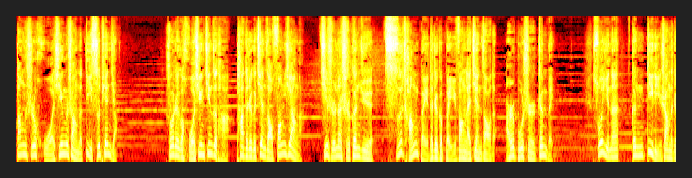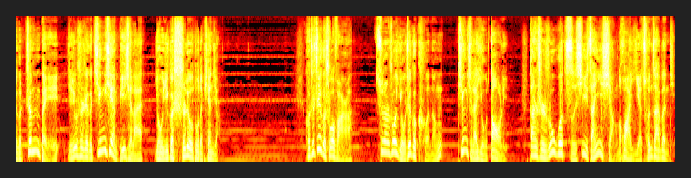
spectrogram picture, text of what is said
当时火星上的地磁偏角。说这个火星金字塔它的这个建造方向啊，其实呢是根据磁场北的这个北方来建造的，而不是真北。所以呢，跟地理上的这个真北，也就是这个经线比起来，有一个十六度的偏角。可是这个说法啊，虽然说有这个可能，听起来有道理。但是如果仔细咱一想的话，也存在问题。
